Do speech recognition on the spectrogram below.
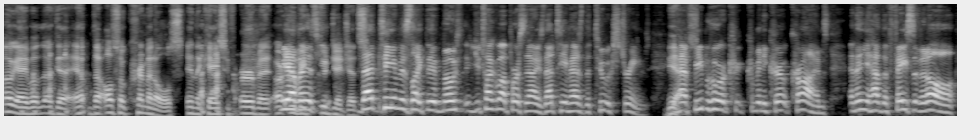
okay, well, okay, uh, they're also criminals in the case of Urban. Or Yeah, but two digits. That team is like the most. You talk about personalities. That team has the two extremes. You have people who are c- committing cr- crimes, and then you have the face of it all,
